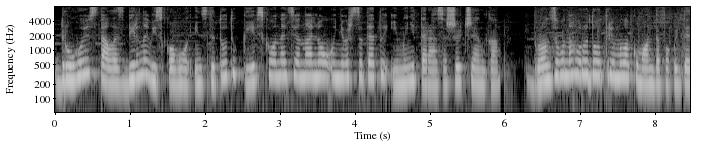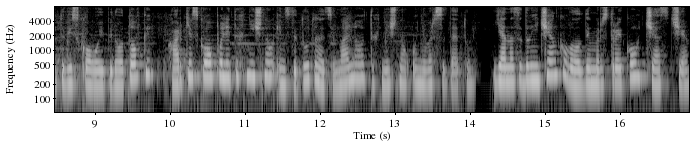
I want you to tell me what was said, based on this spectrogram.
Другою стала збірна військового інституту Київського національного університету імені Тараса Шевченка. Бронзову нагороду отримала команда факультету військової підготовки Харківського політехнічного інституту Національного технічного університету. Яна Садовніченко, Володимир Стройков. Час Че.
